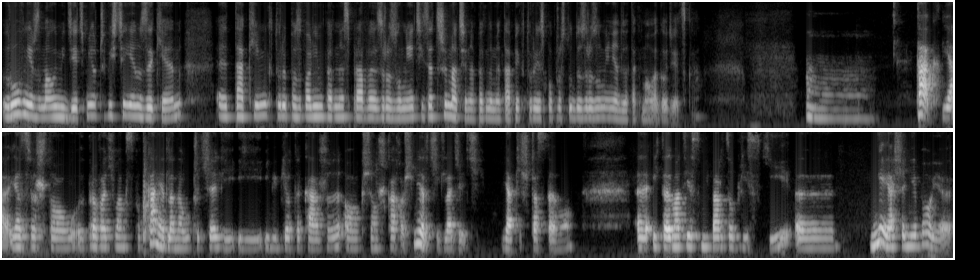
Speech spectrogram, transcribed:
również z małymi dziećmi, oczywiście językiem, takim, który pozwoli im pewne sprawy zrozumieć i zatrzymać się na pewnym etapie, który jest po prostu do zrozumienia dla tak małego dziecka. Mm, tak, ja, ja zresztą prowadziłam spotkania dla nauczycieli i, i bibliotekarzy o książkach o śmierci dla dzieci jakiś czas temu. E, I temat jest mi bardzo bliski. E, nie, ja się nie boję.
